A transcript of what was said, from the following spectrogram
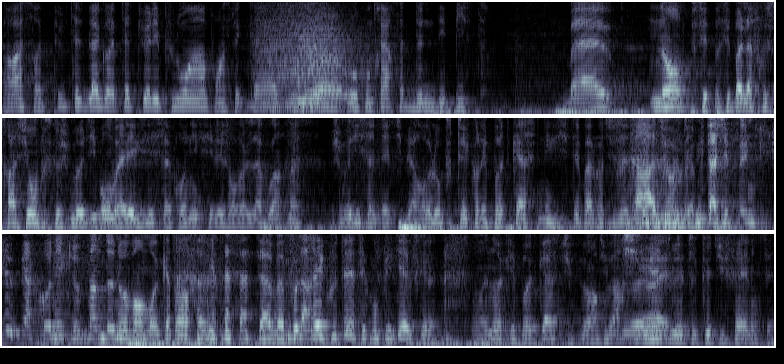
Ah, ça aurait pu, cette blague aurait peut-être pu aller plus loin pour un spectacle ou euh, au contraire, ça te donne des pistes Bah non, c'est pas, pas de la frustration parce que je me dis bon bah elle existe la chronique si les gens veulent la voir. Je me dis ça devait être hyper relou, tu sais quand les podcasts n'existaient pas quand tu faisais de la radio. dis, Putain j'ai fait une super chronique le 22 novembre 96. Tiens, bah, faut la réécouter, c'est compliqué parce que bon, maintenant avec les podcasts tu peux un peu archiver ouais. tous les trucs que tu fais donc c'est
